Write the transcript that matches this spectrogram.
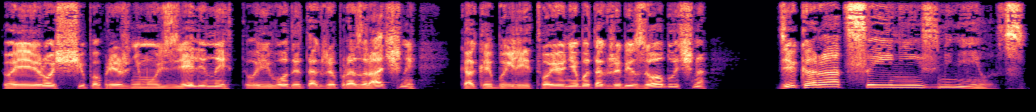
Твои рощи по-прежнему зелены, твои воды так же прозрачны, как и были, твое небо так же безоблачно. Декорация не изменилась,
